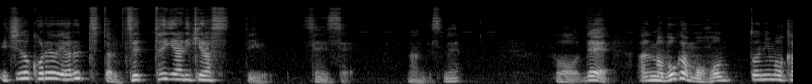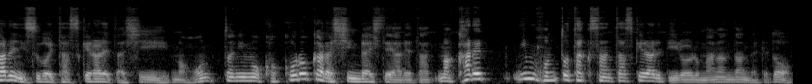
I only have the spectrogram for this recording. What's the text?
一度これをやるって言ったら絶対やりきらすっていう先生なんですね。そう。であのまあ僕はもう本当にもう彼にすごい助けられたし、まあ、本当にもう心から信頼してやれた、まあ、彼にも本当たくさん助けられていろいろ学んだんだけど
